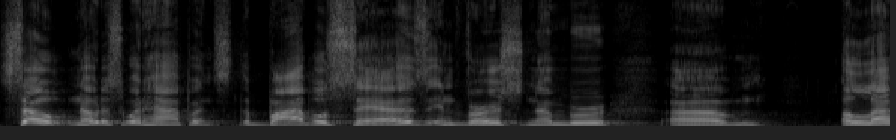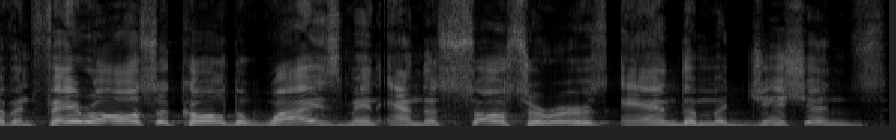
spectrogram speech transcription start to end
So, notice what happens. The Bible says in verse number um, 11 Pharaoh also called the wise men and the sorcerers and the magicians.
